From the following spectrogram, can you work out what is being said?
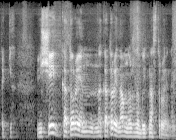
таких вещей, которые, на которые нам нужно быть настроенными.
